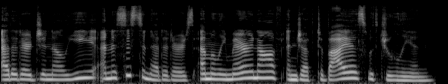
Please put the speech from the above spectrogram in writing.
editor Jaanelle Yee, and assistant editors Emily Marinoff and Jeff Tobias with Julian.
